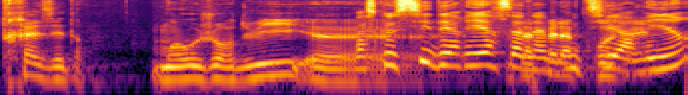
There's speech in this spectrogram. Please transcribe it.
très aidant. Moi aujourd'hui. Parce que si derrière ça n'aboutit à rien.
